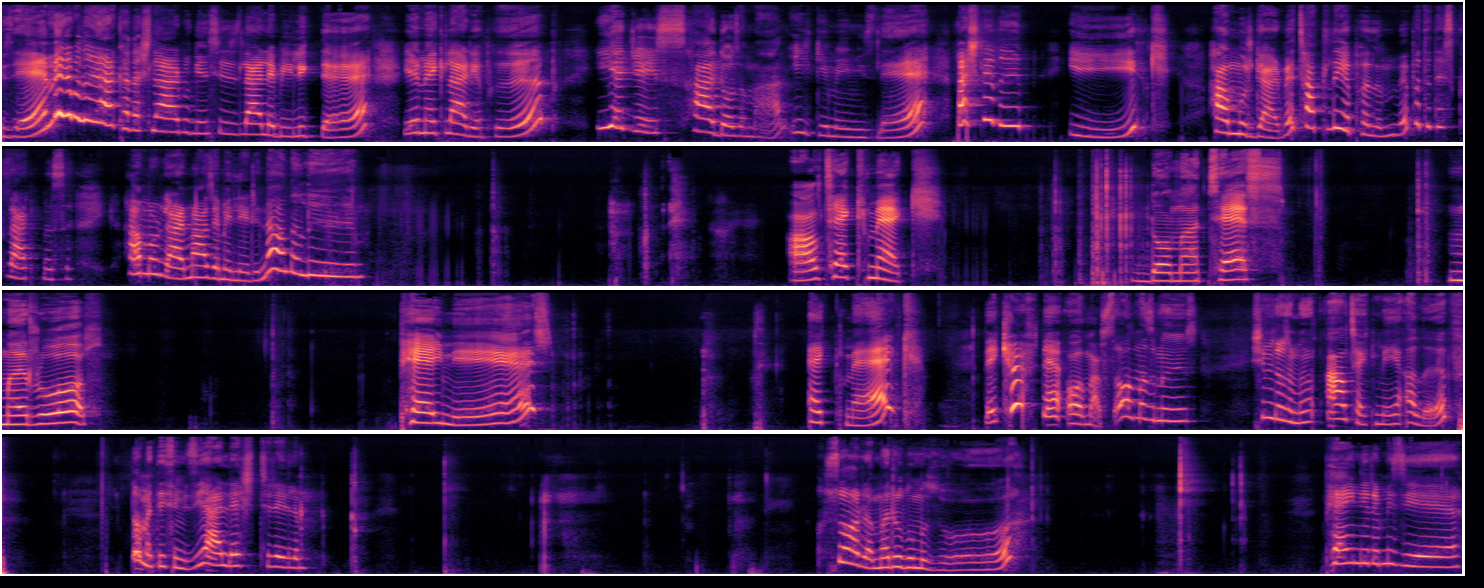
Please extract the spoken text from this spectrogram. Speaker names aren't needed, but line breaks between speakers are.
Size merhabalar arkadaşlar. Bugün sizlerle birlikte yemekler yapıp yiyeceğiz. Haydi o zaman ilk yemeğimizle başlayalım. İlk hamburger ve tatlı yapalım ve patates kızartması. Hamburger malzemelerini alalım. Alt ekmek. Domates marul, peynir, ekmek ve köfte olmazsa olmazımız. Şimdi o zaman alt ekmeği alıp domatesimizi yerleştirelim. Sonra marulumuzu, peynirimizi,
